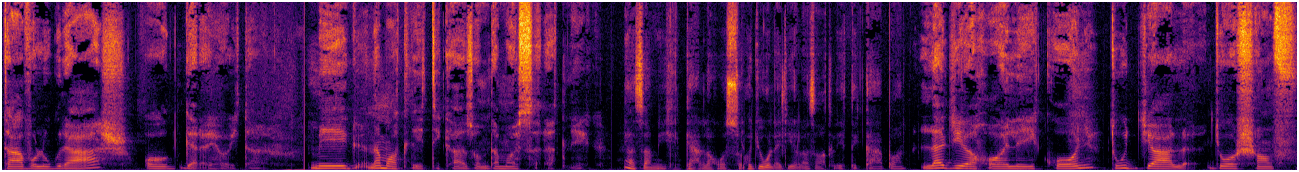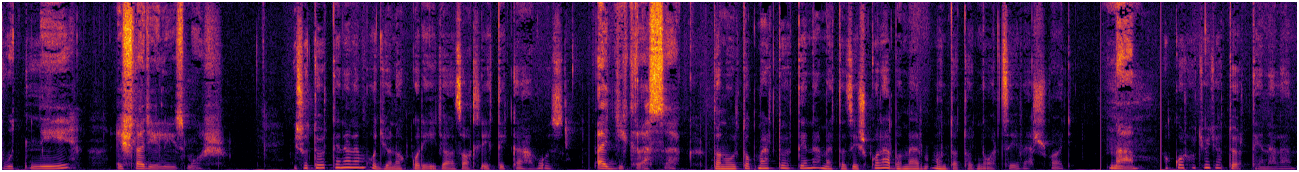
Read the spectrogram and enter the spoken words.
távolugrás, a gerelyhajtás. Még nem atlétikázom, de majd szeretnék. Mi az, ami kell ahhoz, hogy jó legyél az atlétikában? Legyél hajlékony, tudjál gyorsan futni, és legyél izmos. És a történelem hogy jön akkor így az atlétikához? Egyik leszek. Tanultok már történelmet az iskolában, mert mondtad, hogy nyolc éves vagy. Nem. Akkor hogy, hogy a történelem?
